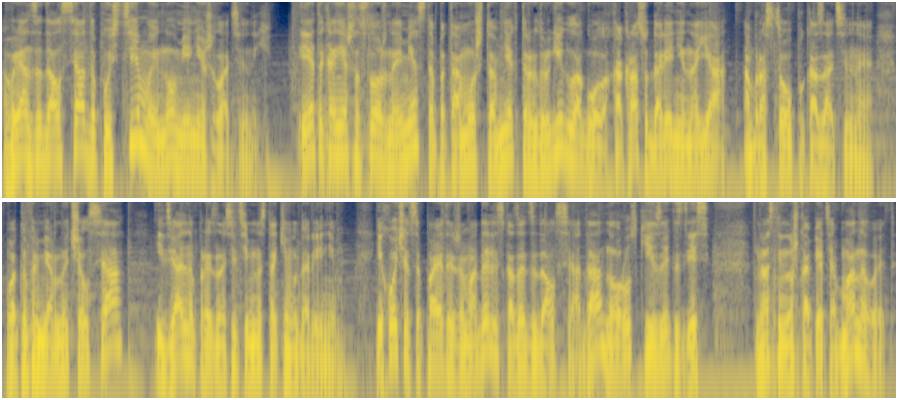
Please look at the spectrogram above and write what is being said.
Вариант задался допустимый, но менее желательный. И это, конечно, сложное место, потому что в некоторых других глаголах как раз ударение на «я» образцово-показательное. Вот, например, «начался» идеально произносить именно с таким ударением. И хочется по этой же модели сказать «задался», да? Но русский язык здесь нас немножко опять обманывает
